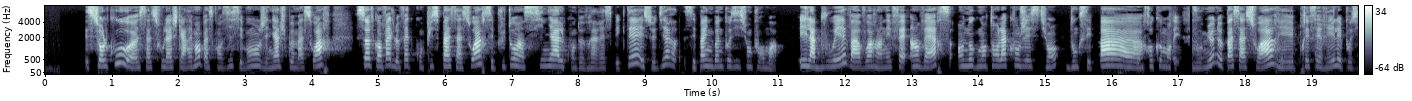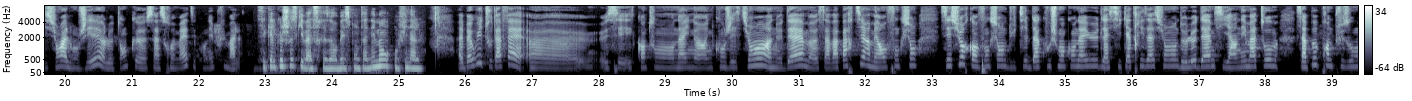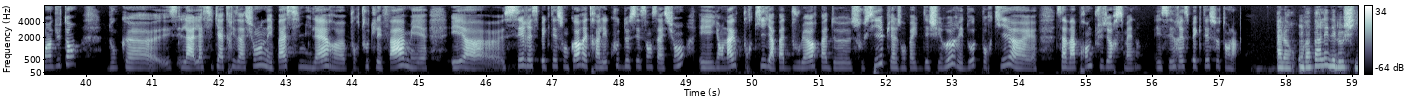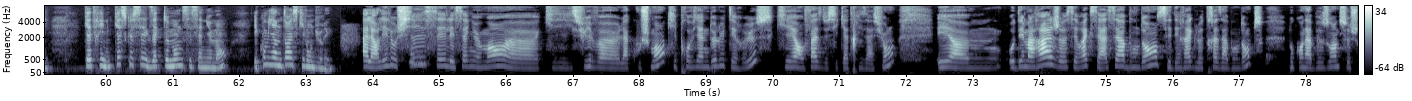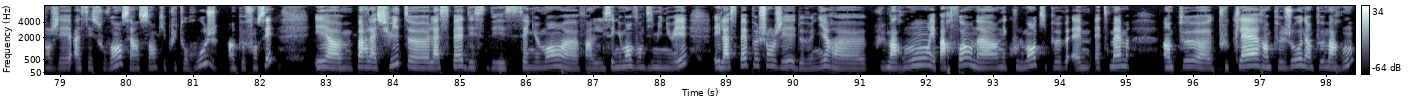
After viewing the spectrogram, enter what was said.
Sur le coup, ça soulage carrément parce qu'on se dit c'est bon, génial, je peux m'asseoir. Sauf qu'en fait, le fait qu'on puisse pas s'asseoir, c'est plutôt un signal qu'on devrait respecter et se dire c'est pas une bonne position pour moi. Et la bouée va avoir un effet inverse en augmentant la congestion, donc c'est pas recommandé. Il vaut mieux ne pas s'asseoir et préférer les positions allongées le temps que ça se remette et qu'on ait plus mal. C'est quelque chose qui va se résorber spontanément au final. Eh ben oui, tout à fait. Euh, c'est quand on a une, congestion, un œdème, ça va partir. Mais en fonction, c'est sûr qu'en fonction du type d'accouchement qu'on a eu, de la cicatrisation, de l'œdème, s'il y a un hématome, ça peut prendre plus ou moins du temps. Donc euh, la, cicatrisation n'est pas similaire euh, pour toutes les femmes et, euh, c'est respecter son corps, être à l'écoute de ses sensations. Et il y en a pour qui il n'y a pas de douleur, pas de soucis, puis elles n'ont pas eu de déchirure, et d'autres pour qui ça va prendre plusieurs semaines. Et c'est respecter ce temps-là. Alors, on va parler des lochis. Catherine, qu'est-ce que c'est exactement que ces saignements et combien de temps est-ce qu'ils vont durer? Alors, les lochis, c'est les saignements euh, qui suivent euh, l'accouchement, qui proviennent de l'utérus, qui est en phase de cicatrisation. Et au démarrage, c'est vrai que c'est assez abondant, c'est des règles très abondantes. Donc on a besoin de se changer assez souvent. C'est un sang qui est plutôt rouge, un peu foncé. Et par la suite, l'aspect des, saignements, enfin les saignements vont diminuer et l'aspect peut changer et devenir plus marron. Et parfois, on a un écoulement qui peut être même un peu plus clair, un peu jaune, un peu marron.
